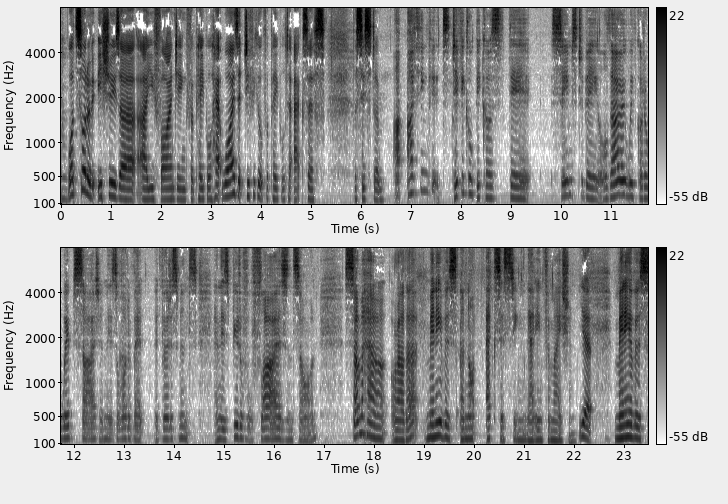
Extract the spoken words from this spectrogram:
Mm. What sort of issues are, are you finding for people? How, why is it difficult for people to access? The system? I, I think it's difficult because there seems to be, although we've got a website and there's a lot of ad- advertisements and there's beautiful flyers and so on, somehow or other, many of us are not accessing that information. Yeah. Many of us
